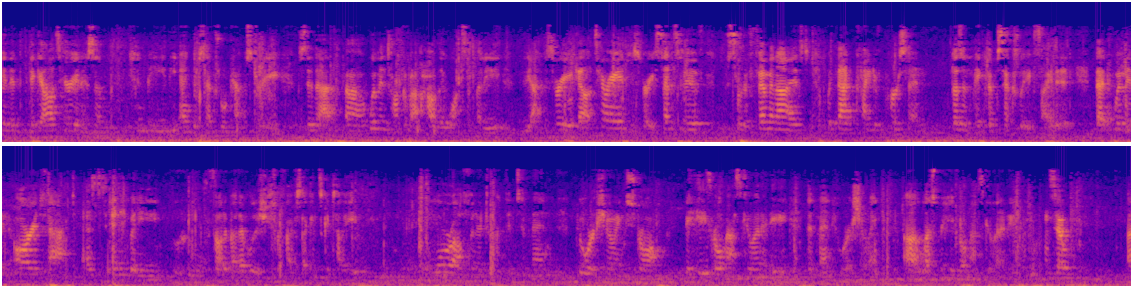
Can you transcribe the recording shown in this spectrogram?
uh, American egalitarianism can be the end of sexual chemistry. So that uh, women talk about how they want somebody yeah, who's very egalitarian, who's very sensitive, who's sort of feminized, but that kind of person doesn't make them sexually excited. That women are, in fact, as anybody who thought about evolution for five seconds can tell you, more often attracted to men who are showing strong behavioral masculinity than men who are showing uh, less behavioral masculinity. And so uh,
